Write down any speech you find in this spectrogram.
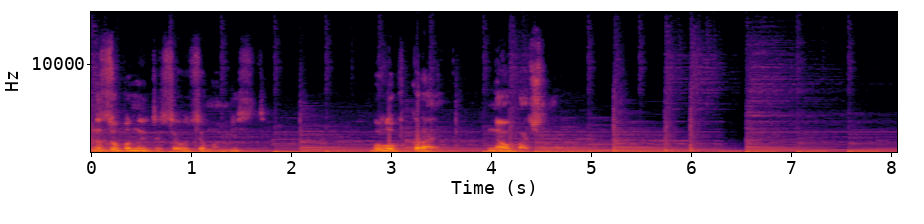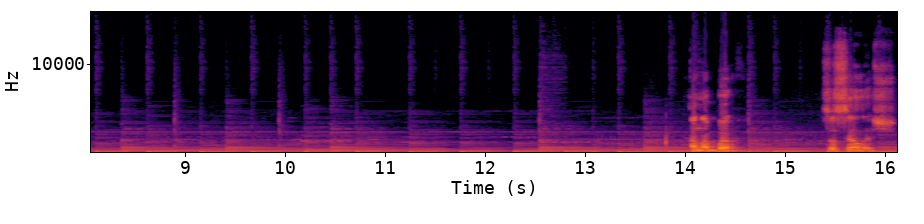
не зупинитися у цьому місці було б вкрай необачливо. Анаберг це селище,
